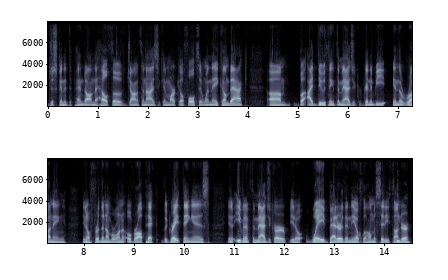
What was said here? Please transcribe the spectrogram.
just going to depend on the health of Jonathan Isaac and Markelle Fultz, and when they come back. Um, but I do think the Magic are going to be in the running, you know, for the number one overall pick. The great thing is, you know, even if the Magic are, you know, way better than the Oklahoma City Thunder,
